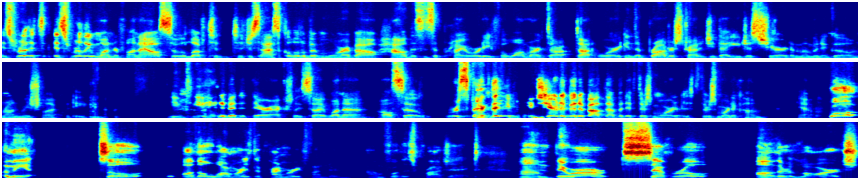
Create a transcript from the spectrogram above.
It's really it's it's really wonderful. And I also would love to, to just ask a little bit more about how this is a priority for Walmart.org and the broader strategy that you just shared a moment ago around racial equity. You you hit a bit there actually. So I want to also respect that you've, you've shared a bit about that, but if there's more, if there's more to come. Yeah. Well, I mean, so although Walmart is the primary funder um, for this project, um, there are several other large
